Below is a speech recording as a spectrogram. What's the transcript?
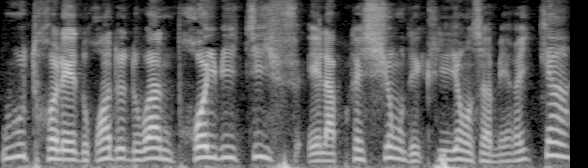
Outre les droits de douane prohibitifs et la pression des clients américains,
